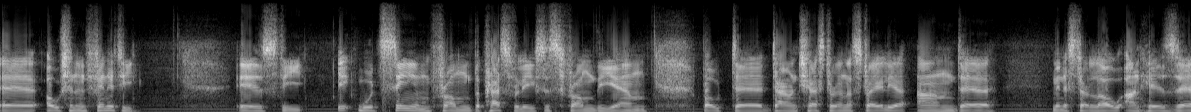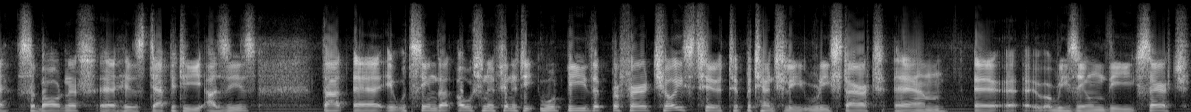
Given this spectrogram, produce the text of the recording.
uh, Ocean Infinity is the it would seem from the press releases from the um, both uh, Darren Chester in Australia and uh, Minister Liow and his uh, subordinate, uh, his deputy Aziz, that uh, it would seem that Ocean Infinity would be the preferred choice to, to potentially restart, um, uh, uh, resume the search.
